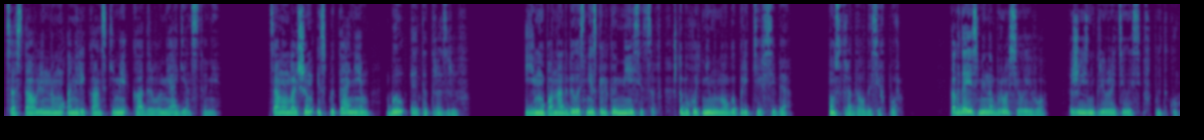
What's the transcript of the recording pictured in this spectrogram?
составленному американскими кадровыми агентствами. Самым большим испытанием был этот разрыв. Ему понадобилось несколько месяцев, чтобы хоть немного прийти в себя. Он страдал до сих пор. Когда Ясмина бросила его, жизнь превратилась в пытку.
